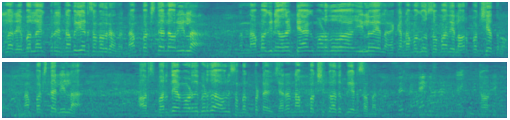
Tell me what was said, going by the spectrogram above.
ಇಲ್ಲ ರೆಬಲ್ ಆಗಿ ಪ್ರ ನಮಗೇನು ಸಮಾಧಾನ ಅದ ನಮ್ಮ ಪಕ್ಷದಲ್ಲಿ ಅವ್ರು ಇಲ್ಲ. ನಮಗೆ ನೀವು ಟ್ಯಾಗ್ ಮಾಡೋದು ಇಲ್ಲವೇ ಇಲ್ಲ. ಯಾಕಂದ್ರೆ ನಮಗೂ ಸಂಬಂಧ ಇಲ್ಲ. ಅವ್ರ ಪಕ್ಷೇತರು. ನಮ್ಮ ಪಕ್ಷದಲ್ಲಿ ಇಲ್ಲ. ಅವ್ರು ಸ್ಪರ್ಧೆ ಮಾಡೋದು ಬಿಡೋದು ಅವ್ರಿಗೆ ಸಂಬಂಧಪಟ್ಟ ವಿಚಾರ. ನಮ್ಮ ಪಕ್ಷಕ್ಕೂ ಅದಕ್ಕೂ ಏನು ಸಂಬಂಧ ಇಲ್ಲ. ಓಕೆ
